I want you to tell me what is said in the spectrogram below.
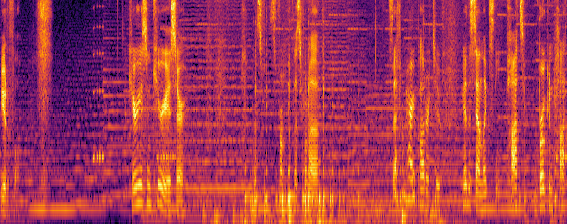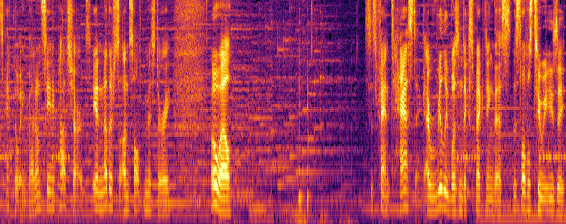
Beautiful. Curious and Curiouser. That's, that's from that's from a is that from Harry Potter too? Hear the sound like pots, broken pots echoing, but I don't see any pot shards. Another unsolved mystery. Oh well. This is fantastic. I really wasn't expecting this. This level's too easy.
